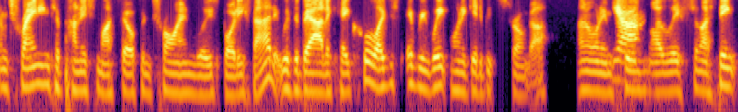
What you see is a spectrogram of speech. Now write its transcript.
I'm training to punish myself and try and lose body fat. It was about, okay, cool. I just every week want to get a bit stronger. I don't want to improve yeah. my lifts. And I think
